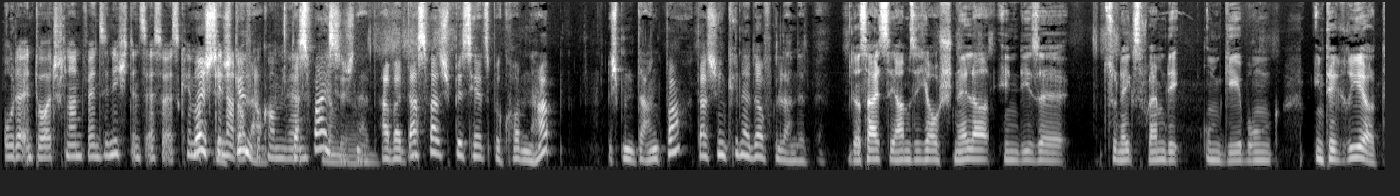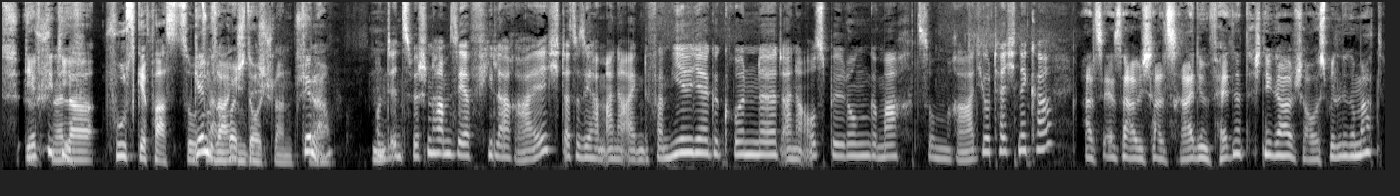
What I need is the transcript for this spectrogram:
Oder in Deutschland, wenn sie nicht ins SOS Kinderdorf genau. bekommen werden. Das weiß ich nicht. Aber das, was ich bis jetzt bekommen habe, ich bin dankbar, dass ich in Kinderdorf gelandet bin. Das heißt, Sie haben sich auch schneller in diese zunächst fremde Umgebung integriert, Definitiv. schneller Fuß gefasst sozusagen genau, in Deutschland. Genau. Ja. Und inzwischen haben Sie ja viel erreicht. Also Sie haben eine eigene Familie gegründet, eine Ausbildung gemacht zum Radiotechniker. Als erstes habe ich als Radio- und Fernsehtechniker Ausbildung gemacht.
